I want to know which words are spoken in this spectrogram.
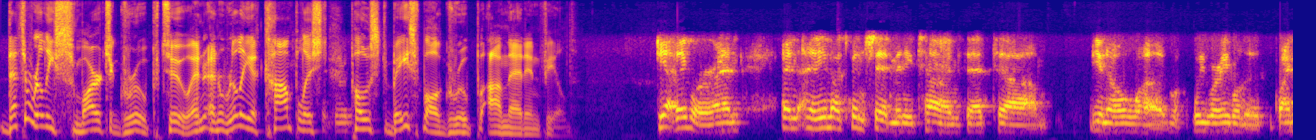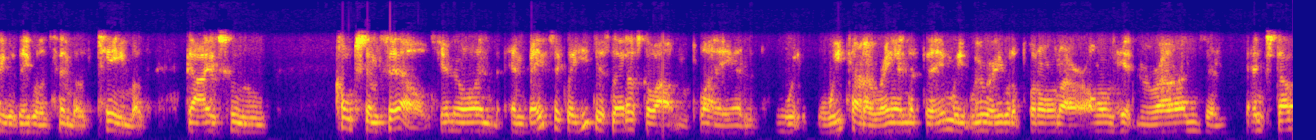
that's a really smart group, too, and, and a really accomplished post baseball group on that infield. Yeah, they were, and and, and you know it's been said many times that um, you know uh, we were able to Whitey was able to assemble a team of guys who coach themselves, you know, and and basically he just let us go out and play, and we we kind of ran the thing. We we were able to put on our own hit and runs and and stuff.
